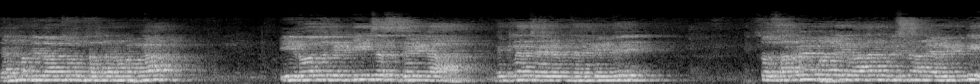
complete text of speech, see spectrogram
జన్మదినోత్సవం సందర్భంగా ఈ రోజు టీచర్స్ డేగా డిక్లేర్ చేయడం జరిగింది. సో సర్వేపల్లి రాధాకృష్ణ అనే వ్యక్తి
